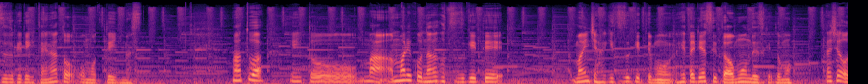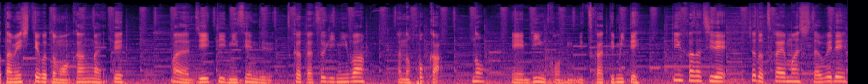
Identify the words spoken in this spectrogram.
続けていきたいなと思っています。まあ、とは、えっ、ー、と、まあ、あんまりこう長く続けて、毎日履き続けてもへたりやすいとは思うんですけども、最初はお試しっていうことも考えて、まあ、GT2000 で使った次には、あの、他の、えー、リンコンに使ってみて、っていう形で、ちょっと使い回した上で、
